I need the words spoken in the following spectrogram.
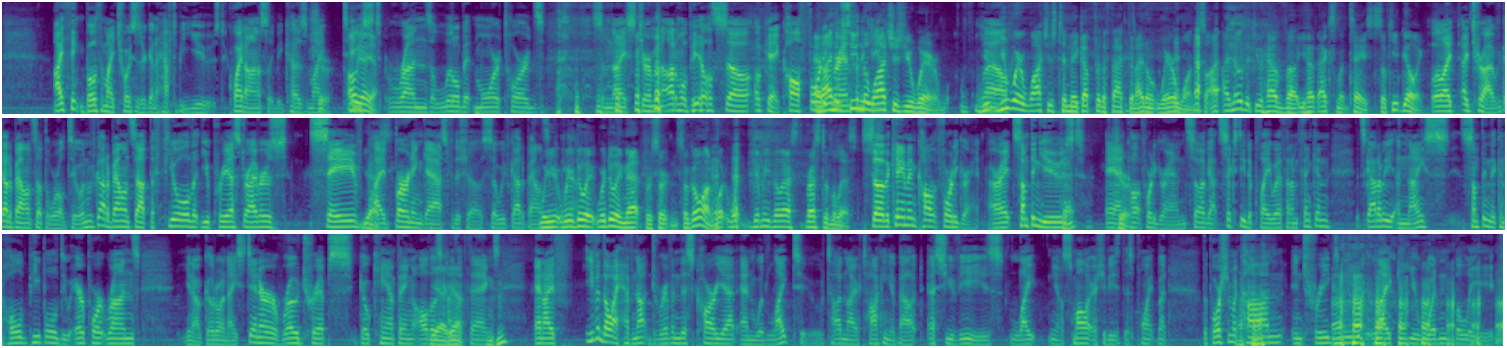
I think both of my choices are going to have to be used, quite honestly, because my Sure. taste Oh, yeah, yeah. runs a little bit more towards some nice German automobiles. So, okay, call forty And I have seen the, the, watches you wear. You, Well- you wear watches to make up for the fact that I don't wear one. so I, I know that you have uh, you have excellent taste. So keep going. Well, I, I try. We've got to balance out the world too, and we've got to balance out the fuel that you Prius drivers save Yes. by burning gas for the show. So we've got to balance. We're, we're out. doing we're doing that for certain. So go on. What what? give me the rest rest of the list. So the Cayman, call it forty grand. All right, something used, Okay. and Sure. call it forty grand. So I've got sixty to play with, and I'm thinking it's got to be a nice something that can hold people, do airport runs, you know, go to a nice dinner, road trips, go camping, all those Yeah, kinds yeah. of things. Mm-hmm. And I've even though I have not driven this car yet and would like to, Todd and I are talking about SUVs, light, you know, smaller SUVs at this point, but the Porsche uh-huh. Macan intrigues me like you wouldn't believe.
